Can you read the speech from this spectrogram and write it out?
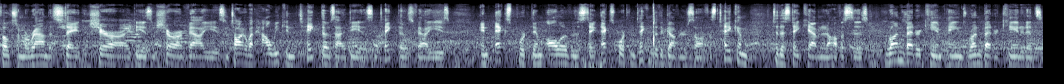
folks from around the state that share our ideas and share our values, and talk about how we can take those ideas and take those values and export them all over the state. Export them, take them to the governor's office, take them to the state cabinet offices, run better campaigns, run better candidates,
